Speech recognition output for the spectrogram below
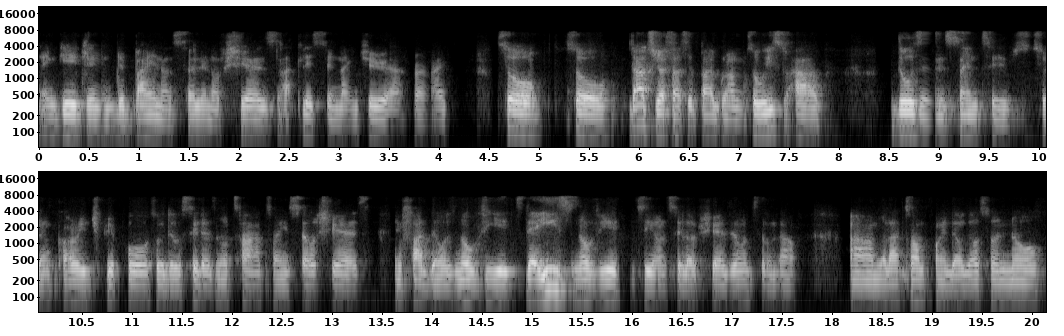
engage in the buying and selling of shares, at least in Nigeria, right? So, so that's just as a background. So we used to have those incentives to encourage people. So they'll say there's no tax on sell shares. In fact, there was no VAT. There is no VAT on sale of shares until now. Um, but at some point, there was also no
